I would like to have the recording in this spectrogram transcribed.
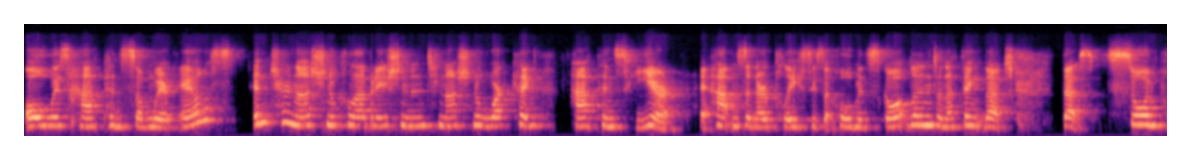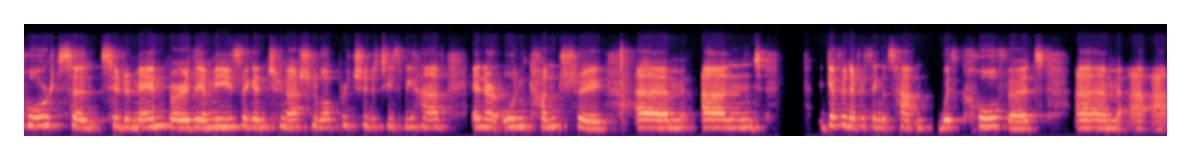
always happen somewhere else. International collaboration, international working happens here. It happens in our places at home in Scotland, and I think that's that's so important to remember the amazing international opportunities we have in our own country um, and given everything that's happened with COVID, um, I,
